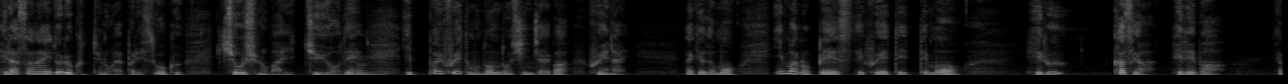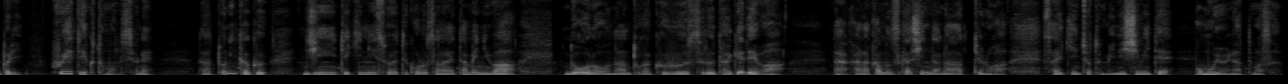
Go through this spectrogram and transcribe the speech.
減らさない努力っていうのがやっぱりすごく希少種の場合重要で、うんいっぱい増えてもどんどん死んじゃえば増えないだけども今のペースで増えていっても減る数が減ればやっぱり増えていくと思うんですよね。だからとにかく人為的にそうやって殺さないためには道路をなんとか工夫するだけではなかなか難しいんだなっていうのが最近ちょっと身に染みて思うようになってます。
